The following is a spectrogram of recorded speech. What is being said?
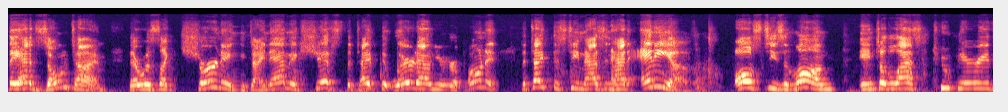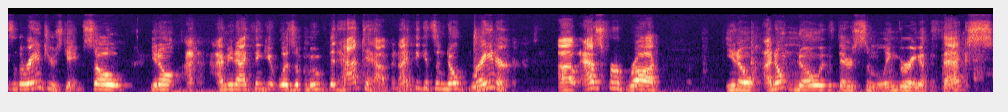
they had zone time. There was like churning, dynamic shifts, the type that wear down your opponent, the type this team hasn't had any of all season long until the last two periods of the Rangers game. So, you know, I, I mean, I think it was a move that had to happen. I think it's a no brainer. Uh, as for Brock, you know, I don't know if there's some lingering effects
